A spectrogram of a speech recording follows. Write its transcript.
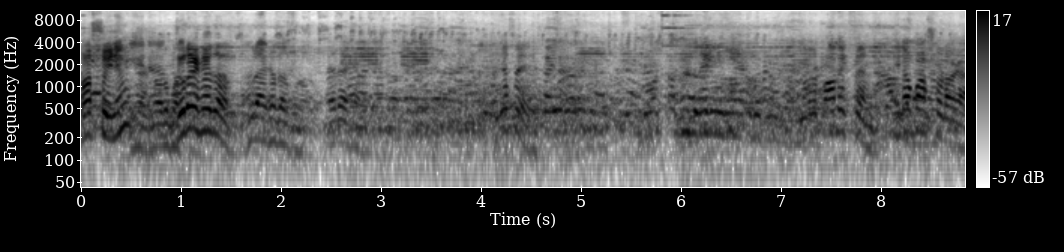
পাঁচশোই না? জোড়া এক হাজার? পুরো এক হাজার ঠিক আছে? এটা পাঁচশো টাকা।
